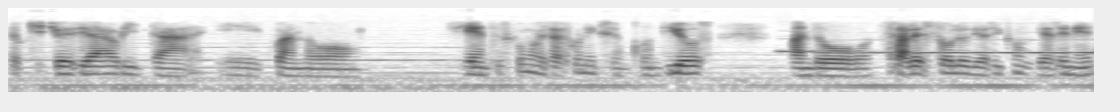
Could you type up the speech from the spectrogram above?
lo que yo decía ahorita, eh, cuando sientes como esa conexión con Dios, cuando sales todos los días y confías en Él,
